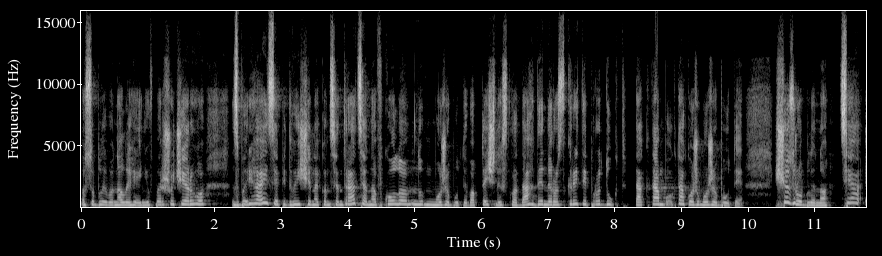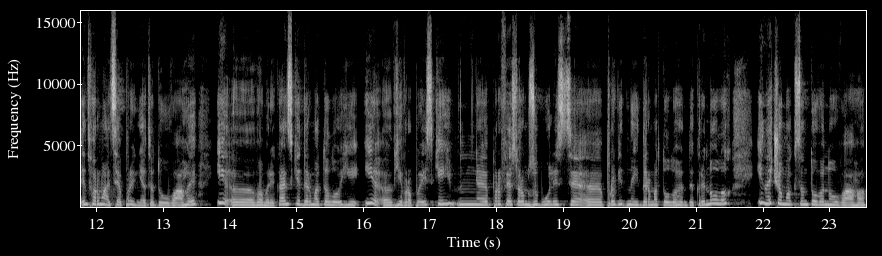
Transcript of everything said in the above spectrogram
особливо на легені в першу чергу, зберігається підвищена концентрація навколо, ну може бути в аптечних складах, де не розкритий продукт. Так, там також може бути. Що зроблено? Ця інформація прийнята до уваги і е, в американській дерматології, і е, в європейській е, професором Зубуліс, це провідний дерматолог-ендокринолог. І на чому акцентована увага?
